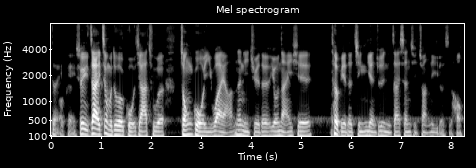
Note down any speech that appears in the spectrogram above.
对，OK，所以在这么多的国家，除了中国以外啊，那你觉得有哪一些特别的经验？就是你在申请专利的时候。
